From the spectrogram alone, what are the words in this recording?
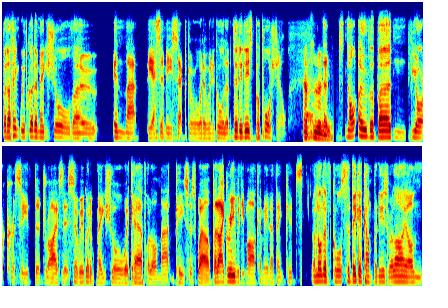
But I think we've got to make sure, though, in that the SME sector or whatever we call it, that it is proportional. Absolutely. It's not overburdened bureaucracy that drives this. So we've got to make sure we're careful on that piece as well. But I agree with you, Mark. I mean, I think it's a lot of course the bigger companies rely on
